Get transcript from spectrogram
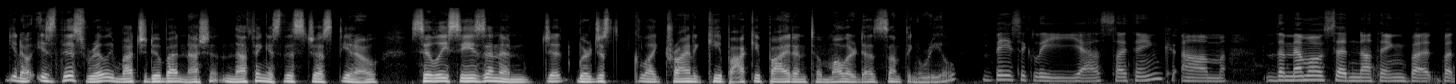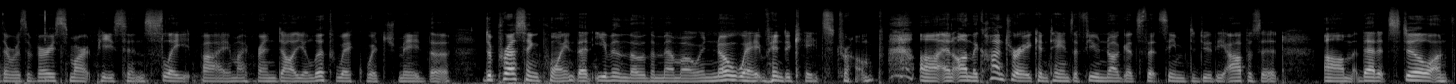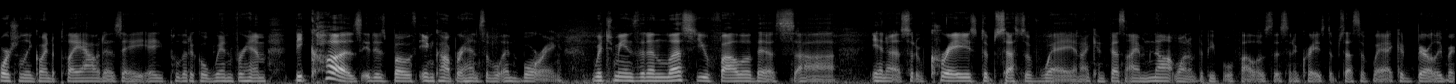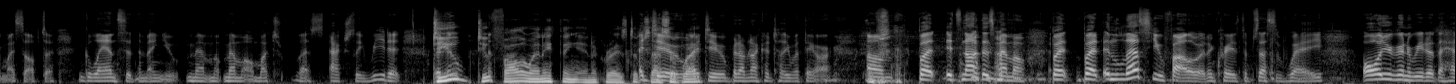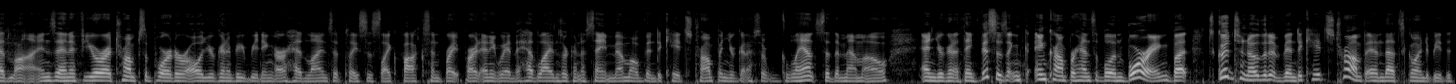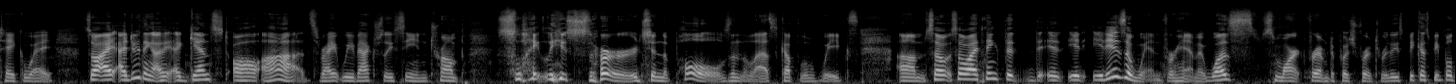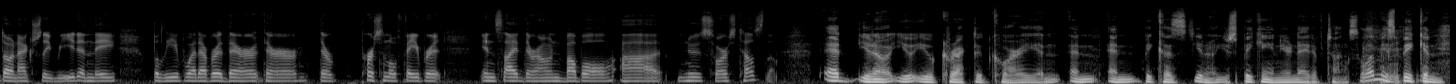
you know, is this really much ado about nothing? Is this just you know silly season, and ju- we're just like trying to keep occupied until Mueller does something real? Basically, yes, I think. Um, the memo said nothing, but but there was a very smart piece in Slate by my friend Dahlia Lithwick, which made the depressing point that even though the memo in no way vindicates Trump, uh, and on the contrary contains a few nuggets that seem to do the opposite, um, that it's still unfortunately going to play out as a, a political win for him because it is both incomprehensible and boring, which means that unless you follow this. Uh, in a sort of crazed, obsessive way. And I confess I am not one of the people who follows this in a crazed, obsessive way. I could barely bring myself to glance at the menu memo, memo much less actually read it. Do But you do you follow anything in a crazed I obsessive do, way? I do, but I'm not going to tell you what they are. Um, but it's not this memo. But but unless you follow it in a crazed, obsessive way, all you're going to read are the headlines. And if you're a Trump supporter, all you're going to be reading are headlines at places like Fox and Breitbart. Anyway, and the headlines are going to say "memo vindicates Trump," and you're going to sort of glance at the memo, and you're going to think this is in- incomprehensible and boring, but it's good to know that it vindicates Trump, and that's going to be the takeaway. So I, I do think, I, against all odds, right? We've actually seen Trump slightly surge in the polls in the last couple of weeks. Um, so, so I think that it, it, it is a win for him. It was smart for him to push for it to release because people don't actually read and they believe whatever their their their personal favorite inside their own bubble uh, news source tells them. Ed, you know, you, you corrected Kori, and, and, and because you know you're speaking in your native tongue, so let me speak in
